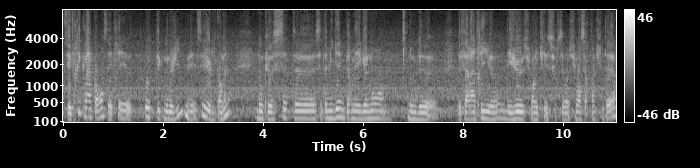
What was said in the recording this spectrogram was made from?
c'est très clinquant, c'est très euh, haute technologie, mais c'est joli quand même. Donc euh, cette, euh, Amigame permet également donc de, de faire un tri euh, des jeux suivant, les, suivant certains critères,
